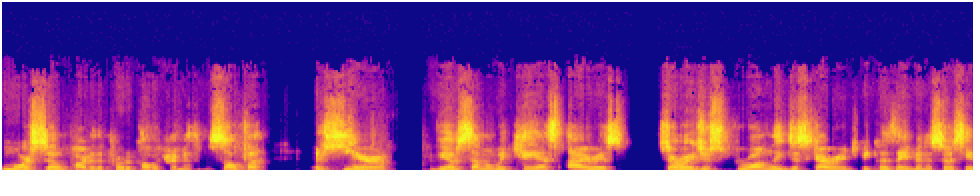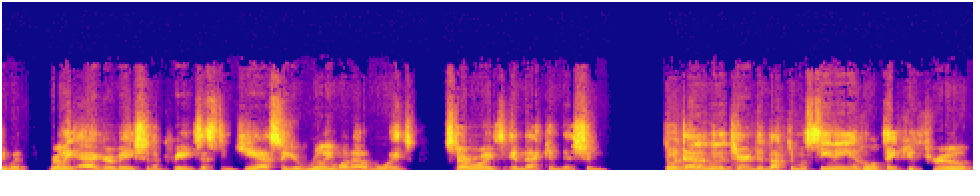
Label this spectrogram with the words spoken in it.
more so part of the protocol with trimethoprim sulfa. But here, if you have someone with KS iris, steroids are strongly discouraged because they've been associated with really aggravation of pre-existing KS. So you really want to avoid steroids in that condition. So with that, I'm going to turn to Dr. Mussini, who will take you through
